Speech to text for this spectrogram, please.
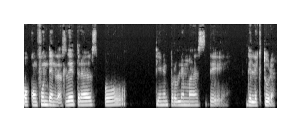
O confunden las letras o tienen problemas de, de lectura.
